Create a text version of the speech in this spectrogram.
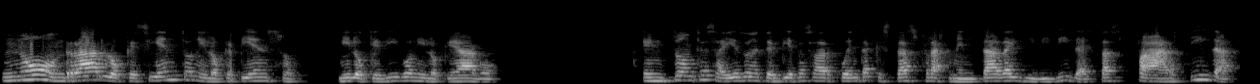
no honrar lo que siento, ni lo que pienso, ni lo que digo, ni lo que hago. Entonces ahí es donde te empiezas a dar cuenta que estás fragmentada y dividida, estás partida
